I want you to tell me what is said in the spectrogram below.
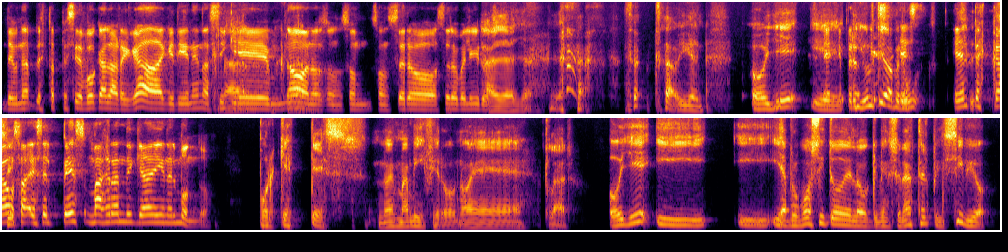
de, una, de esta especie de boca alargada que tienen, así que no, no, son, son, son cero, cero peligros. Ah, ya, ya, Está bien. Oye, eh, y última pregunta. Es, el pescado, o sea, es el pez más grande que hay en el mundo. Porque es pez, no es mamífero, no es. Claro. Oye, y, y, a propósito de lo que mencionaste al principio,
